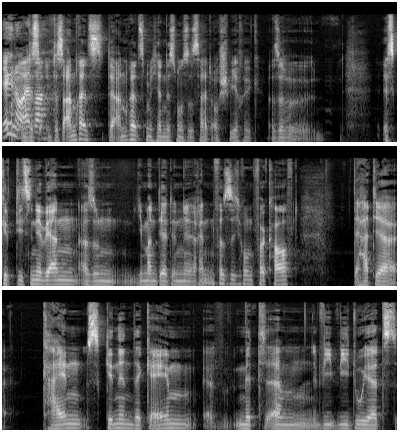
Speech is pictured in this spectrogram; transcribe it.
Ja, genau, Und das, aber das Anreiz, der Anreizmechanismus ist halt auch schwierig. Also es gibt, die sind ja werden, also jemand, der dir eine Rentenversicherung verkauft, der hat ja kein Skin in the Game äh, mit, ähm, wie, wie du jetzt,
